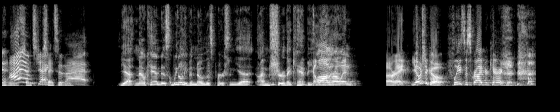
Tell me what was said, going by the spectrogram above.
reasonably I sens- object to that. Yeah, now, Candace, we don't even know this person yet. I'm sure they can't be. Come all on, that. Rowan. All right, Yoshiko, please describe your character.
